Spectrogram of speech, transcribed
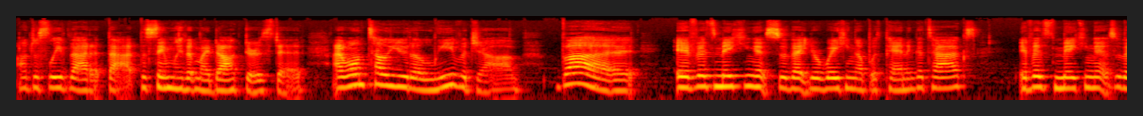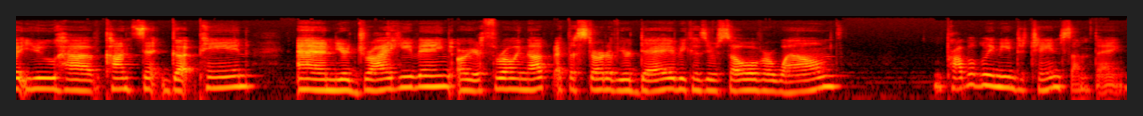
I'll just leave that at that, the same way that my doctors did. I won't tell you to leave a job, but if it's making it so that you're waking up with panic attacks, if it's making it so that you have constant gut pain and you're dry heaving or you're throwing up at the start of your day because you're so overwhelmed, you probably need to change something.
